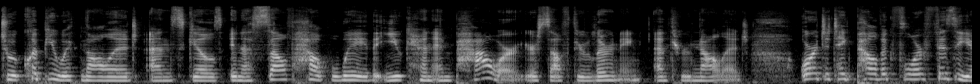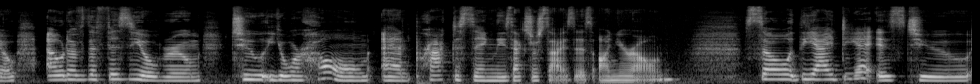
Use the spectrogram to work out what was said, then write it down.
to equip you with knowledge and skills in a self help way that you can empower yourself through learning and through knowledge. Or to take pelvic floor physio out of the physio room to your home and practicing these exercises on your own. So, the idea is to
